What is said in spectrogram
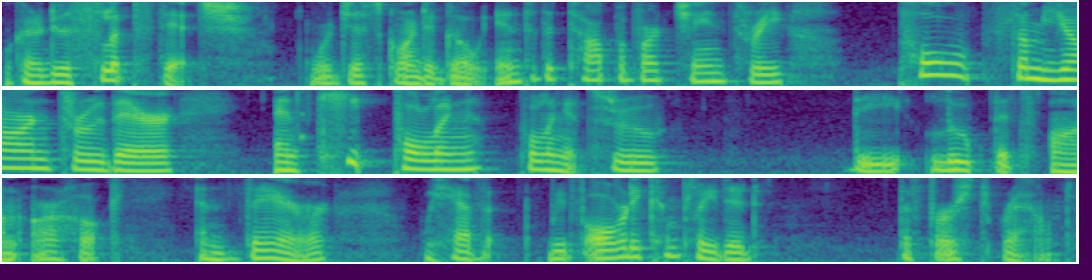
we're going to do a slip stitch. We're just going to go into the top of our chain three, pull some yarn through there, and keep pulling, pulling it through the loop that's on our hook. And there we have, we've already completed the first round.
